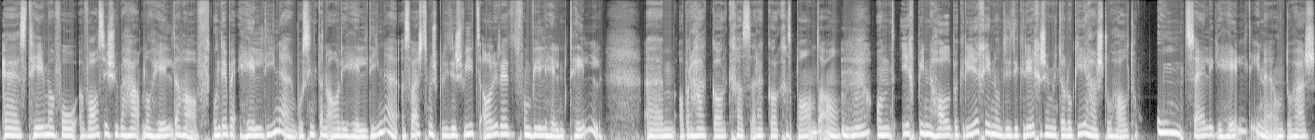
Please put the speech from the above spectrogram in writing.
äh, das Thema von was ist überhaupt noch heldenhaft und eben Heldinnen. Wo sind dann alle Heldinnen? Also weißt zum Beispiel in der Schweiz alle reden von Wilhelm Tell, ähm, aber er hat gar kein, er hat gar kein Pendant. Mhm. Und ich bin halbe Griechin und in der griechischen Mythologie hast du halt unzählige Heldinnen und du hast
